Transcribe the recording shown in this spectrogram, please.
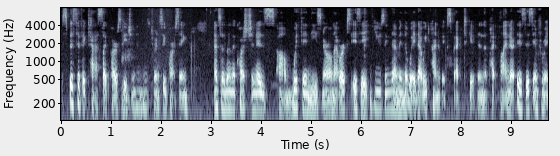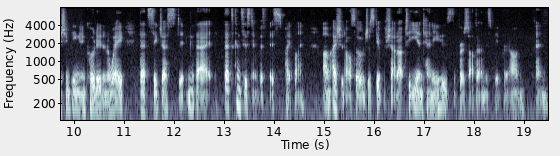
specific tasks like part of speech and constituency parsing. And so then the question is um, within these neural networks, is it using them in the way that we'd kind of expect given the pipeline? Or is this information being encoded in a way that's suggesting that that's consistent with this pipeline? Um, I should also just give a shout out to Ian Tenney, who's the first author on this paper, um, and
